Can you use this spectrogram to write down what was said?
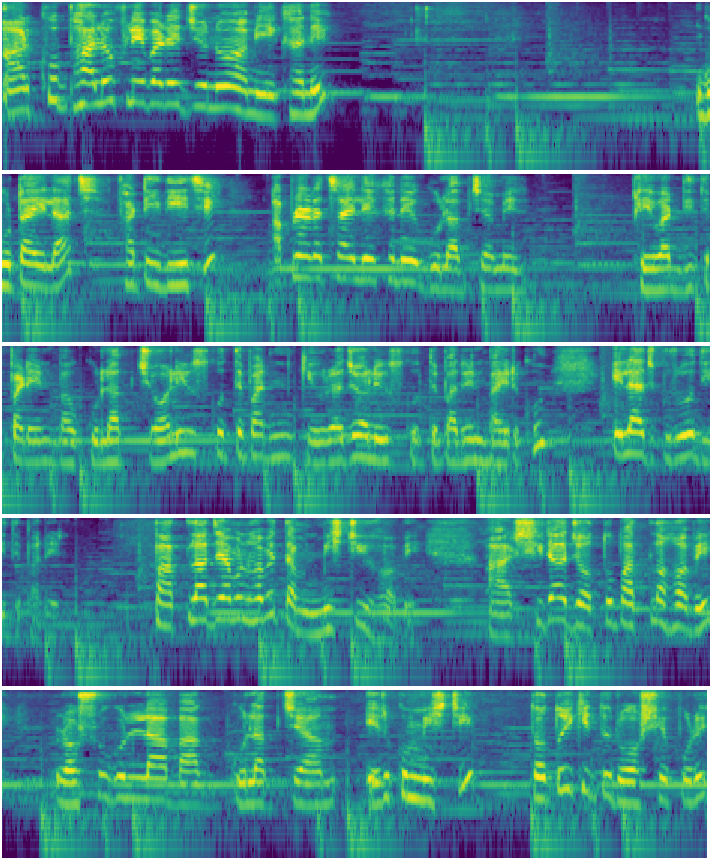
আর খুব ভালো ফ্লেভারের জন্য আমি এখানে গোটা এলাচ ফাটিয়ে দিয়েছি। আপনারা চাইলে এখানে গোলাপ জামের ফ্লেভার দিতে পারেন বা গোলাপ জল ইউজ করতে পারেন, কেওড়া জল ইউজ করতে পারেন বা এরকম এলাচ গুঁড়োও দিতে পারেন। পাতলা যেমন হবে তেমন মিষ্টি হবে। আর শিরা যত পাতলা হবে, রসগোল্লা বা গোলাপজাম এরকম মিষ্টি, ততই কিন্তু রসে পড়ে,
